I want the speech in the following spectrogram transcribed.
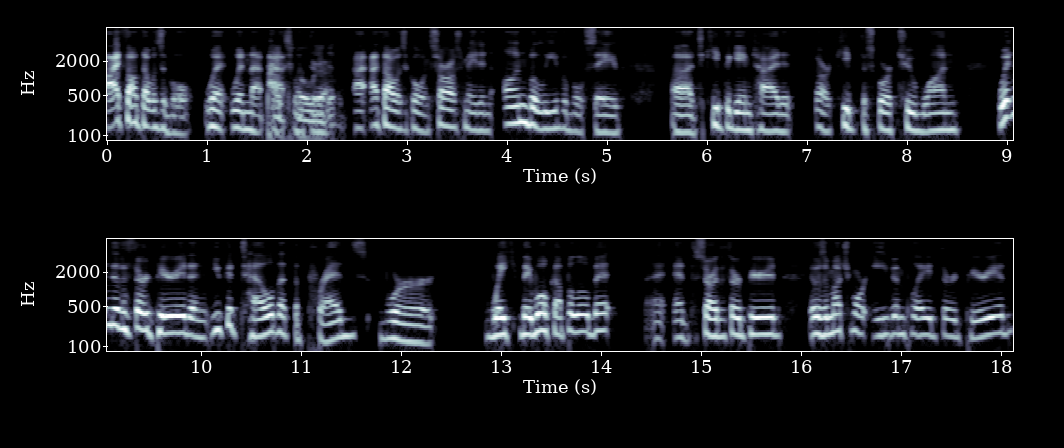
I thought that was a goal when when that pass went through. I, I thought it was a goal, and Saros made an unbelievable save uh, to keep the game tied at or keep the score two one. Went into the third period, and you could tell that the Preds were wake. They woke up a little bit at at the start of the third period. It was a much more even played third period.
